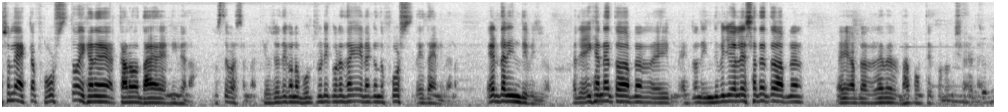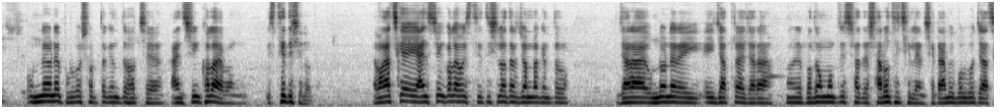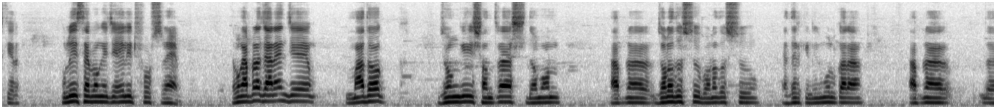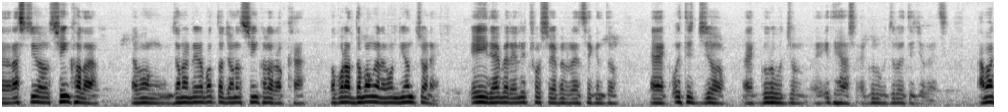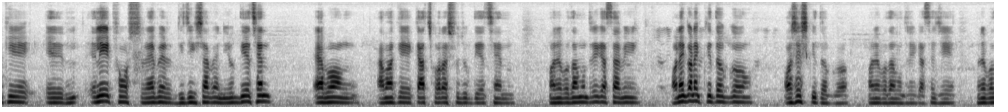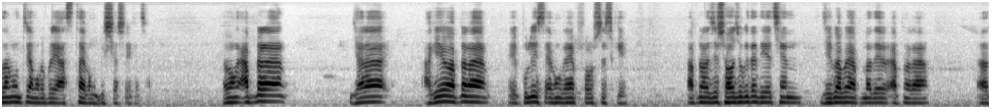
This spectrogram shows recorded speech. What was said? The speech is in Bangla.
আসলে একটা ফোর্স তো এখানে কারও দায় নিবে না, বুঝতে পারছেন না? কেউ যদি কোনো ভুল ত্রুটি করে থাকে, এটা কিন্তু ফোর্স এই দায় নিবে না। এর দ্বারা ইন্ডিভিজুয়াল কাজে এইখানে তো আপনার এই একজন ইন্ডিভিজুয়ালের সাথে তো আপনার এই আপনার র্যাবের ভাবমুক্তির কোনো বিষয় নেই। উন্নয়নের পূর্ব শর্ত কিন্তু হচ্ছে আইন শৃঙ্খলা এবং স্থিতিশীলতা। এবং আজকে এই আইন শৃঙ্খলা এবং স্থিতিশীলতার জন্য কিন্তু যারা উন্নয়নের এই এই যাত্রায় যারা প্রধানমন্ত্রীর সাথে সারথি ছিলেন, সেটা আমি বলব যে আজকের পুলিশ এবং এই যে এলিট ফোর্স র্যাব এবং আপনারা জানেন যে মাদক, জঙ্গি, সন্ত্রাস, দমন, আপনার জলদস্যু, বনদস্যু, এদেরকে নির্মূল করা, আপনার রাষ্ট্রীয় শৃঙ্খলা এবং জননিরাপত্তা, জনশৃঙ্খলা রক্ষা, অপরাধ দমন এবং নিয়ন্ত্রণে এই র্যাবের এলিট ফোর্স র্যাবের রয়েছে কিন্তু এক ঐতিহ্য, এক গৌরবোজ্জ্বল ইতিহাস, এক গৌরবোজ্জ্বল ঐতিহ্য রয়েছে। আমাকে এলিট ফোর্স র্যাবের ডিজি হিসাবে নিয়োগ দিয়েছেন এবং আমাকে কাজ করার সুযোগ দিয়েছেন। মাননীয় প্রধানমন্ত্রীর কাছে আমি অনেক অনেক কৃতজ্ঞ, অশেষ কৃতজ্ঞ মাননীয় প্রধানমন্ত্রীর কাছে যে মাননীয় প্রধানমন্ত্রী আমার উপরে আস্থা এবং বিশ্বাস রেখেছেন। এবং আপনারা যারা আগেও আপনারা এই পুলিশ এবং র্যাব ফোর্সেসকে আপনারা যে সহযোগিতা দিয়েছেন, যেভাবে আপনাদের, আপনারা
